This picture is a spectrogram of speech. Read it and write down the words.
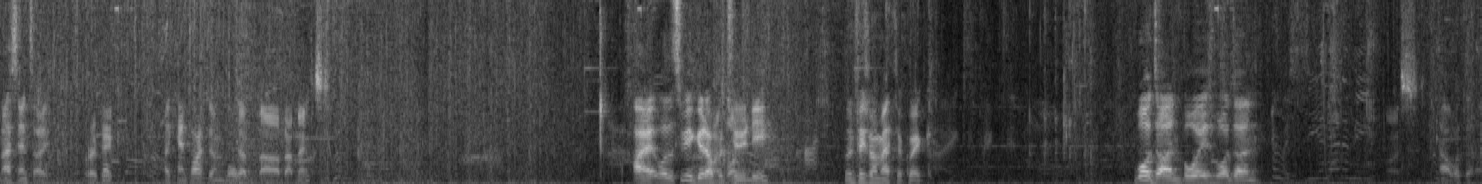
Nice anti. Great pick. I can't talk to him. Lol. Yep, uh, back next. Alright, well, this would be a good opportunity. Let me fix my math real quick. Well done, boys. Well done. Nice. Oh, what the hell?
